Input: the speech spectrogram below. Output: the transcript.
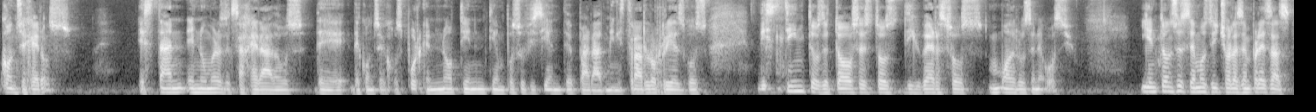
consejeros están en números exagerados de, consejos porque no tienen tiempo suficiente para administrar los riesgos distintos de todos estos diversos modelos de negocio. Y entonces hemos dicho a las empresas,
